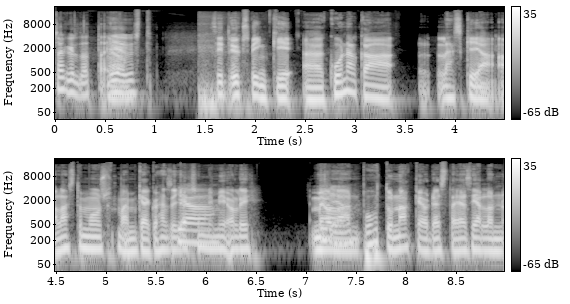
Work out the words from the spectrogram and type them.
Se on kyllä totta. Joo. Ja just, Sitten yksi vinkki. Äh, kuunnelkaa Läski ja alastomuus, vai mikäköhän se jakson nimi oli. Me Joo. ollaan puhuttu nakkeudesta ja siellä on,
